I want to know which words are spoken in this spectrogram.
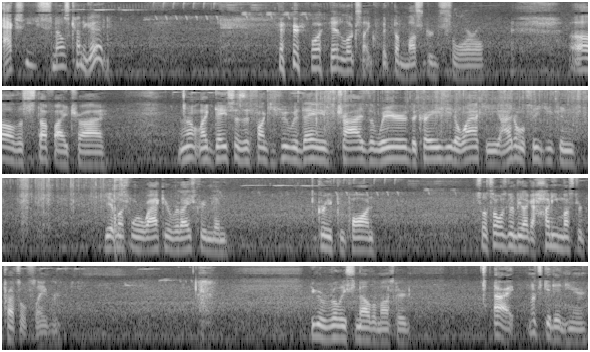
actually smells kind of good. what it looks like with the mustard swirl. Oh, the stuff I try. You know, like Dave says at Funky Food with Dave, tries the weird, the crazy, the wacky. I don't think you can get much more wackier with ice cream than Grey Poupon. So it's always going to be like a honey mustard pretzel flavor. You can really smell the mustard. All right, let's get in here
